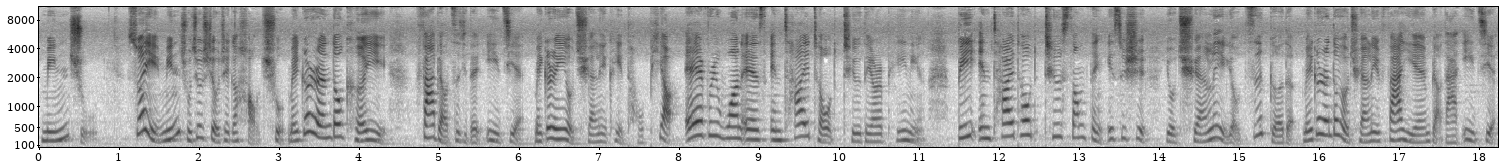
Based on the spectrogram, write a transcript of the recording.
民主，所以民主就是有这个好处，每个人都可以。 发表自己的意见，每个人也有权利可以投票。Everyone is entitled to their opinion. Be entitled to something，意思是有权利、有资格的。每个人都有权利发言、表达意见。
